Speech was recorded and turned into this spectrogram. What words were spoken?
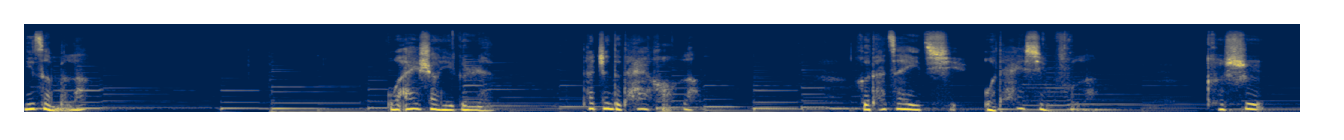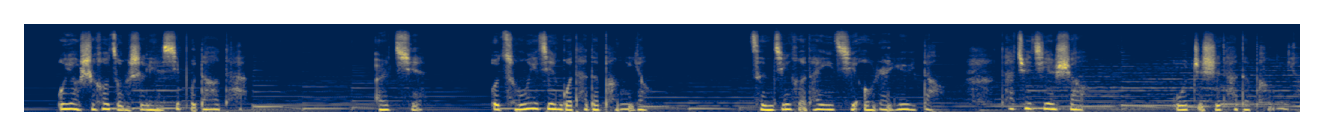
你怎么了？”我爱上一个人，他真的太好了。和他在一起，我太幸福了。可是，我有时候总是联系不到他。而且，我从未见过他的朋友。曾经和他一起偶然遇到，他却介绍我只是他的朋友。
